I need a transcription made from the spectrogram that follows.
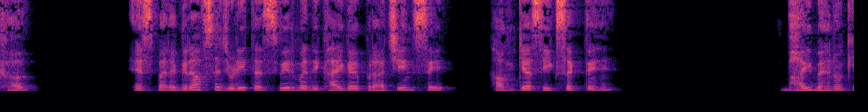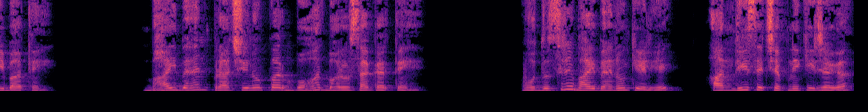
ख। इस पैराग्राफ से जुड़ी तस्वीर में दिखाए गए प्राचीन से हम क्या सीख सकते हैं? भाई बहनों की बातें। भाई बहन प्राचीनों पर बहुत भरोसा करते हैं। वो दूसरे भाई बहनों के लिए आंधी से छिपने की जगह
